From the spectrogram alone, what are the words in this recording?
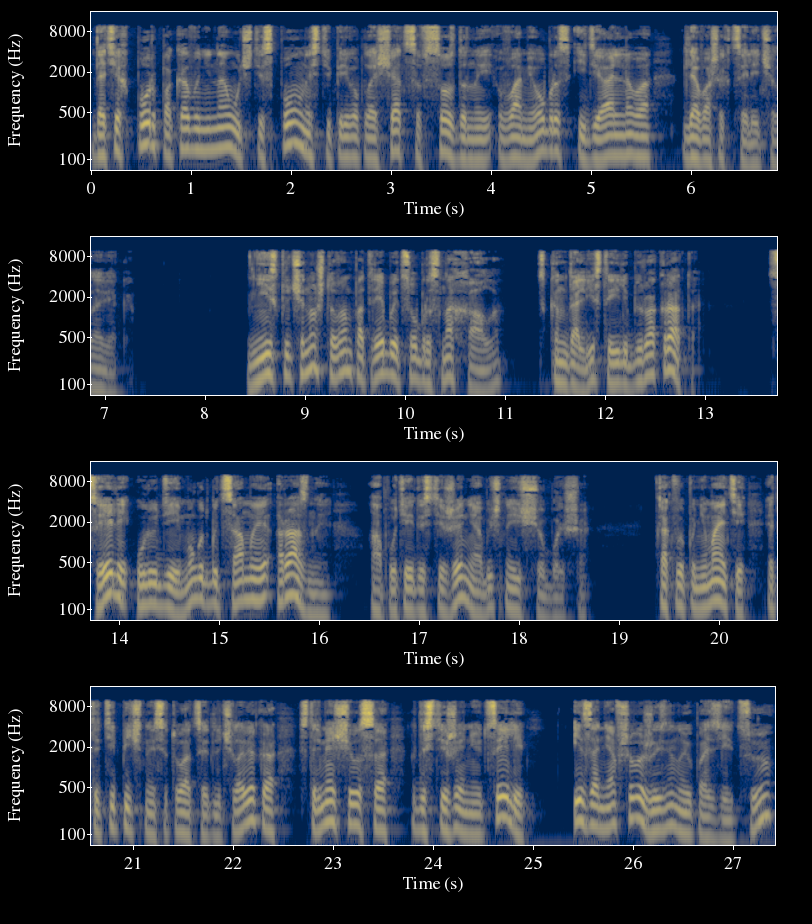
до тех пор, пока вы не научитесь полностью перевоплощаться в созданный вами образ идеального для ваших целей человека. Не исключено, что вам потребуется образ нахала, скандалиста или бюрократа. Цели у людей могут быть самые разные, а путей достижения обычно еще больше. Как вы понимаете, это типичная ситуация для человека, стремящегося к достижению цели и занявшего жизненную позицию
